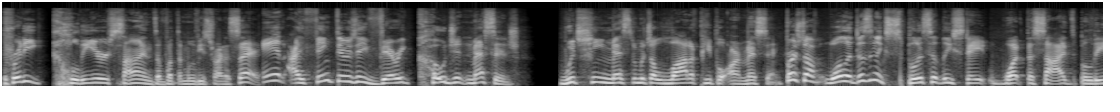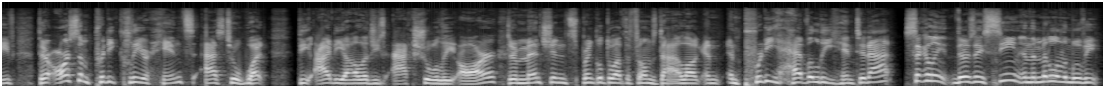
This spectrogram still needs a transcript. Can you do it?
pretty clear signs of what the movie's trying to say. And I think there's a very cogent message which he missed and which a lot of people are missing. First off, while it doesn't explicitly state what the sides believe, there are some pretty clear hints as to what the ideologies actually are. They're mentioned sprinkled throughout the film's dialogue and, and pretty heavily hinted at. Secondly, there's a scene in the middle of the movie,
